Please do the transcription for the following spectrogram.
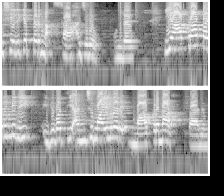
നിഷേധിക്കപ്പെടുന്ന സാഹചര്യവും ഉണ്ട്. യാത്രാ പരിമിതി ഇരുപത്തി അഞ്ച് മൈൽ വരെ മാത്രമാണ്. താനും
